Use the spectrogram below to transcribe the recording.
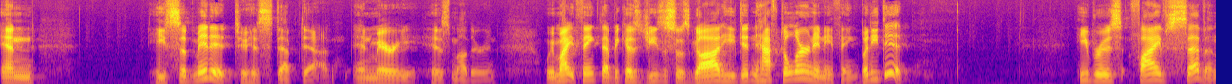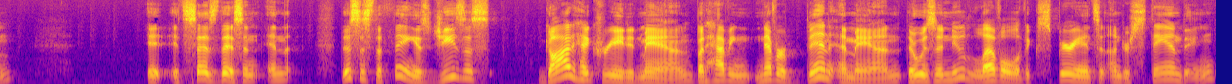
And he submitted to his stepdad and Mary, his mother. And we might think that because Jesus was God, he didn't have to learn anything, but he did. Hebrews 5 7, it, it says this, and, and this is the thing, is Jesus, God had created man, but having never been a man, there was a new level of experience and understanding,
